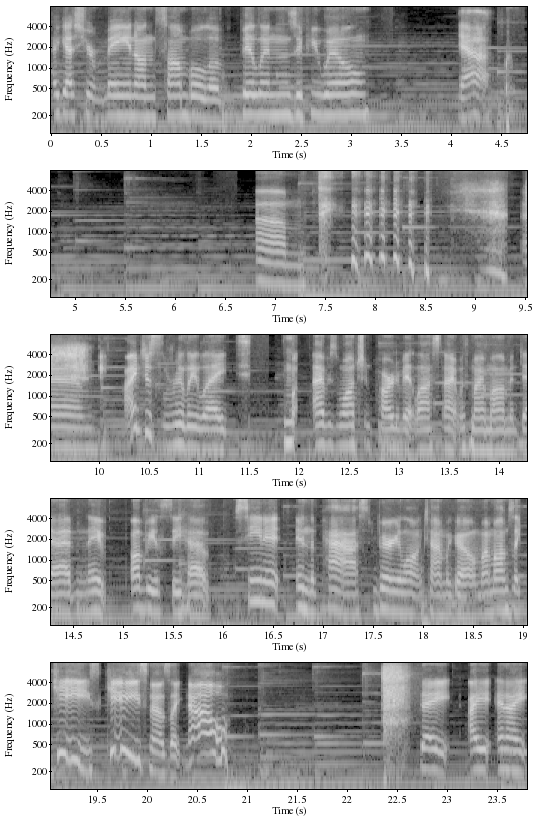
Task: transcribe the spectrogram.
I guess your main ensemble of villains if you will. yeah. Um, um i just really liked I was watching part of it last night with my mom and dad and they obviously have seen it in the past very long time ago. My mom's like keys keys and i was like no they i and i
